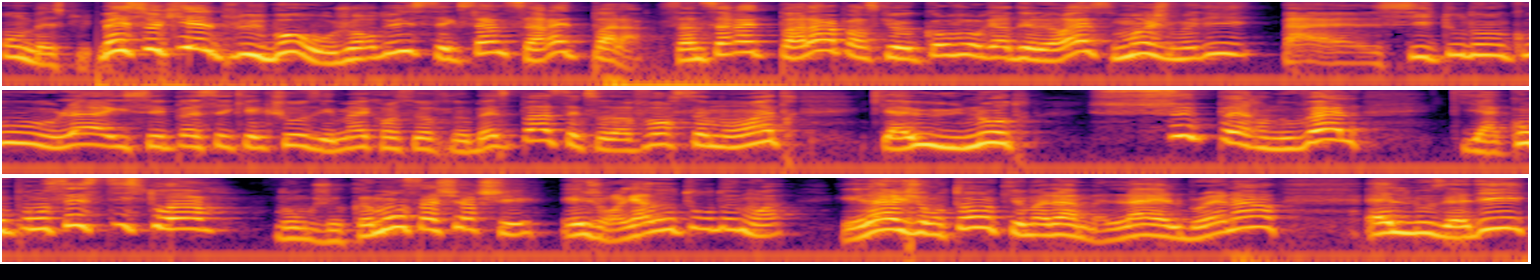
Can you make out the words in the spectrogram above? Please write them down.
on ne baisse plus. Mais ce qui est le plus beau aujourd'hui, c'est que ça ne s'arrête pas là. Ça ne s'arrête pas là parce que quand vous regardez le reste, moi je me dis, bah, si tout d'un coup, là, il s'est passé quelque chose et Microsoft ne baisse pas, c'est que ça va forcément être qu'il y a eu une autre super nouvelle qui a compensé cette histoire. Donc je commence à chercher et je regarde autour de moi. Et là, j'entends que Madame Lael Brennard, elle nous a dit,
